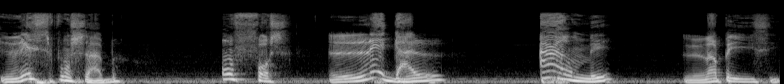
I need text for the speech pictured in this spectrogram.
responsable, en force légale, armée, l'un pays ici,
